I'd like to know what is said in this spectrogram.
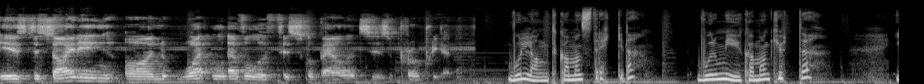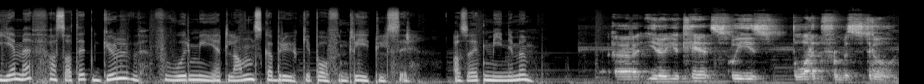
is deciding on what level of fiscal balance is appropriate. Hvor langt kan man strekke det? Hvor mye kan man kutte? IMF har satt et gulv for hvor mye et land skal bruke på offentlige ytelser, altså et minimum. uh, you know, you can't squeeze blood from a stone.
